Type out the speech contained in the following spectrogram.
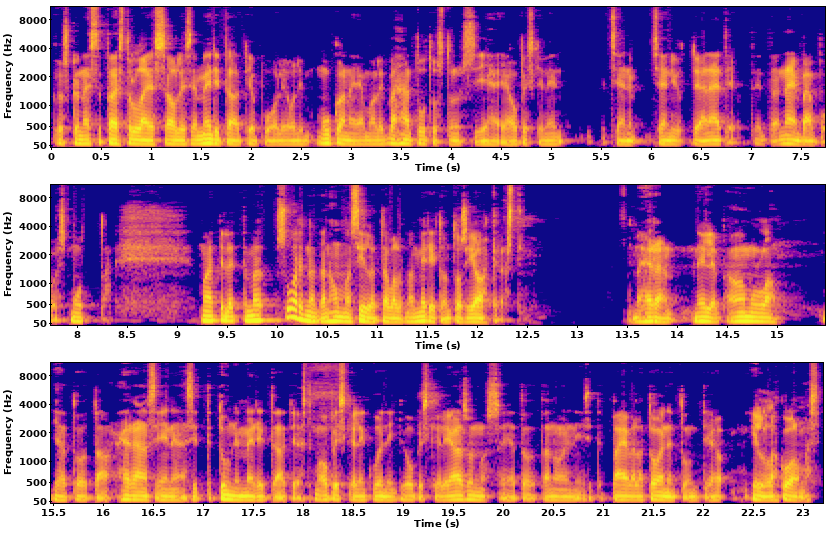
koska näissä taistelulajeissa oli se meditaatiopuoli oli mukana ja mä olin vähän tutustunut siihen ja opiskelin sen, sen juttuja ja näitä, näin päin pois, mutta mä ajattelin, että mä suoritan tämän homman sillä tavalla, että mä meditoin tosi ahkerasti. Mä herään neljältä aamulla ja tuota, herään siinä ja sitten tunnin meditaatiosta. Mä opiskelin kuitenkin, opiskelin asunnossa ja tuota, noin, niin sitten päivällä toinen tunti ja illalla kolmas.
